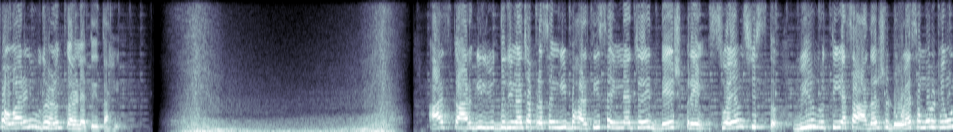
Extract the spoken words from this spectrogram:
फवारणी उधळण करण्यात येत आहे. आज कारगिल युद्ध दिनाच्या प्रसंगी भारतीय सैन्याचे देशप्रेम स्वयंशिस्त वीरवृत्ती याचा आदर्श डोळ्यासमोर ठेवून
